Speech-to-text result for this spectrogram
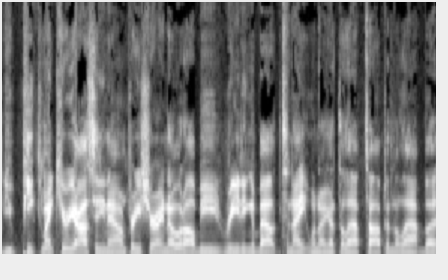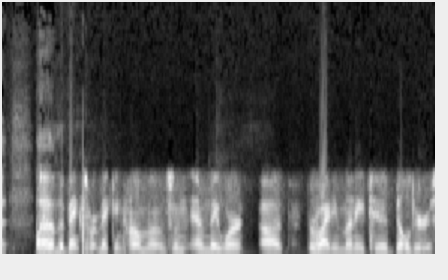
you piqued my curiosity now. I'm pretty sure I know what I'll be reading about tonight when I got the laptop in the lap. But Well, I know um, the banks weren't making home loans, and and they weren't uh, providing money to builders,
